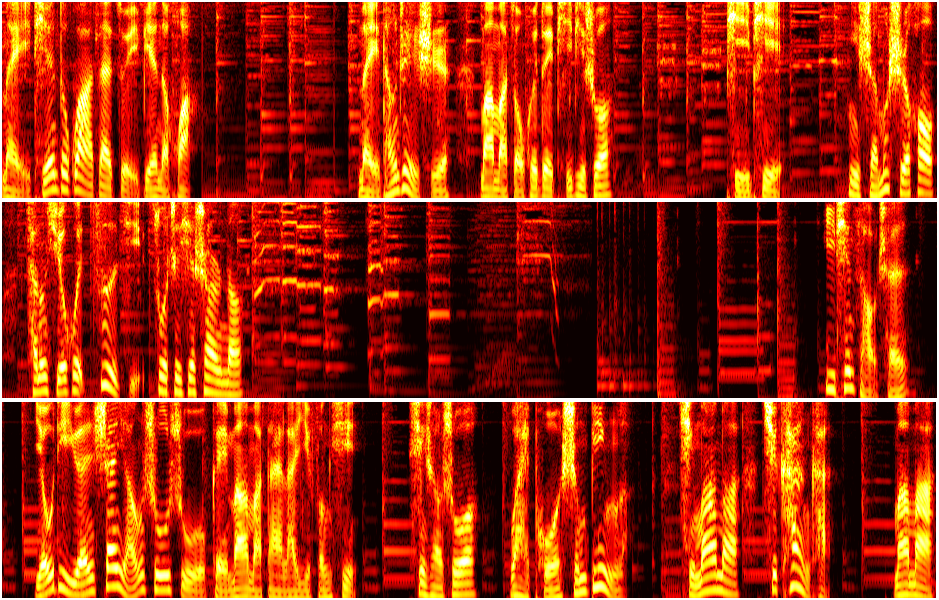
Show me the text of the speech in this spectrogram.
每天都挂在嘴边的话。每当这时，妈妈总会对皮皮说：“皮皮，你什么时候才能学会自己做这些事儿呢？”一天早晨，邮递员山羊叔叔给妈妈带来一封信，信上说外婆生病了，请妈妈去看看。妈妈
